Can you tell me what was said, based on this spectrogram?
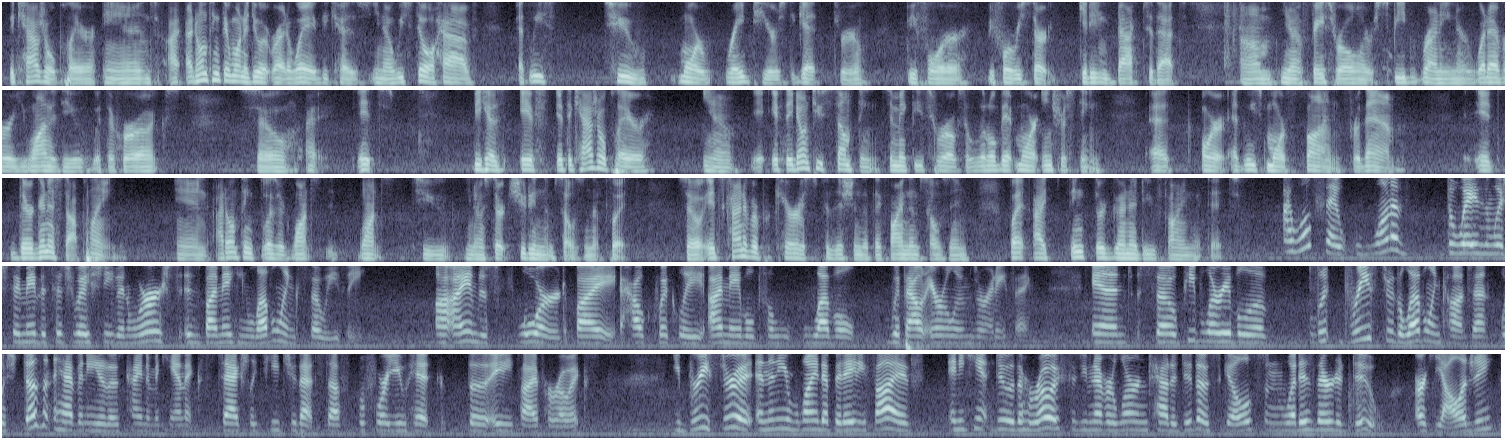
the casual player. And I, I don't think they want to do it right away because you know we still have at least two more raid tiers to get through before before we start getting back to that um, you know face roll or speed running or whatever you want to do with the heroics. So I, it's because if if the casual player you know if they don't do something to make these heroics a little bit more interesting at, or at least more fun for them it they're to stop playing and i don't think blizzard wants to wants to, you know, start shooting themselves in the foot. So it's kind of a precarious position that they find themselves in, but I think they're to do fine with it. I will say one of the ways in which they made the situation even worse is by making leveling so easy. I am just floored by how quickly I'm able to level without heirlooms or anything. And so people are able to breeze through the leveling content, which doesn't have any of those kind of mechanics to actually teach you that stuff before you hit the 85 heroics. You breeze through it, and then you wind up at 85, and you can't do the heroics because you've never learned how to do those skills. And what is there to do? Archaeology.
